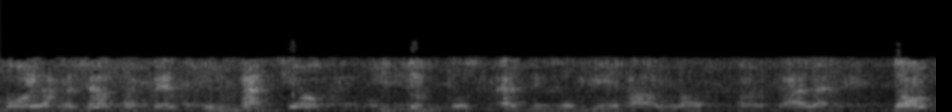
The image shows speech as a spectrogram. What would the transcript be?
Bon, l'argent, ça peut être une passion qui te pousse à désobéir à Allah. Donc,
